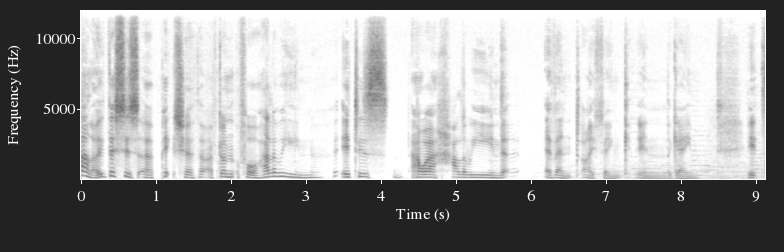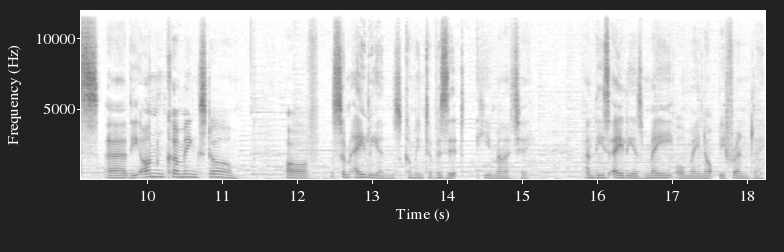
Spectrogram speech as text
Hello, this is a picture that I've done for Halloween. It is our Halloween event, I think, in the game. It's uh, the oncoming storm of some aliens coming to visit humanity. And these aliens may or may not be friendly.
